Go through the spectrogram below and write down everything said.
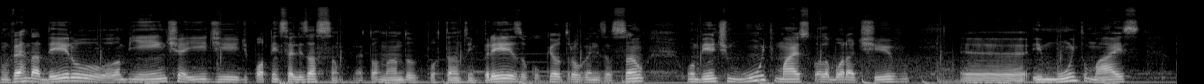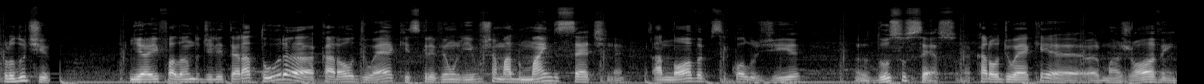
num verdadeiro ambiente aí de, de potencialização, né? tornando, portanto, a empresa ou qualquer outra organização um ambiente muito mais colaborativo é, e muito mais produtivo. E aí, falando de literatura, a Carol Dweck escreveu um livro chamado Mindset, né? A Nova Psicologia do Sucesso. A Carol Dweck é uma jovem,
